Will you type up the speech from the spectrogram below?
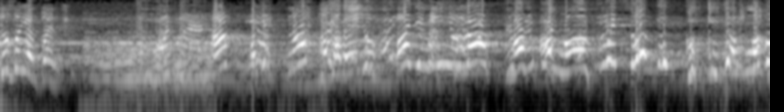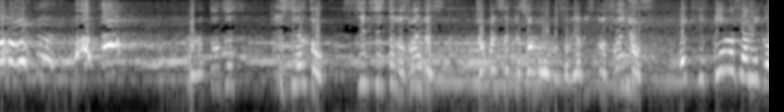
Yo soy el duende. Entonces, es cierto, sí existen los duendes. Yo pensé que solo los había visto en sueños. Existimos, amigo,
